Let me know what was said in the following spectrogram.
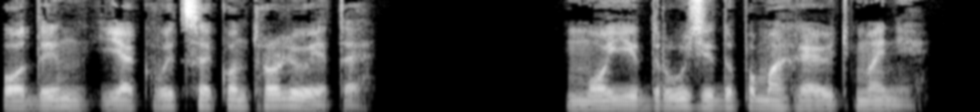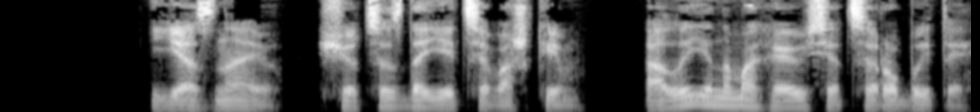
Один, як ви це контролюєте? Мої друзі допомагають мені. Я знаю, що це здається важким, але я намагаюся це робити.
